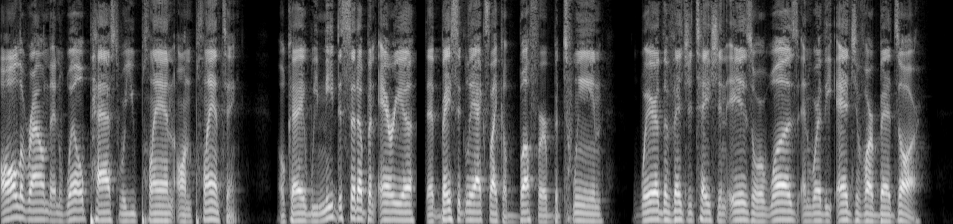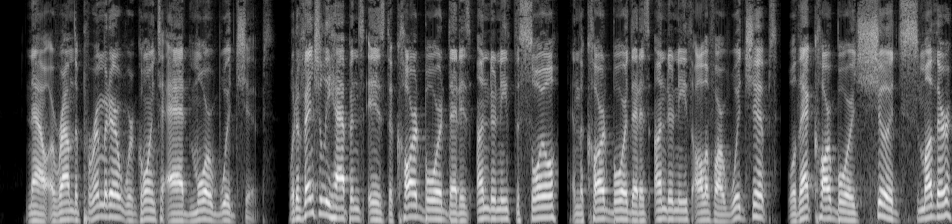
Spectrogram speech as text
all around and well past where you plan on planting. Okay. We need to set up an area that basically acts like a buffer between where the vegetation is or was and where the edge of our beds are. Now, around the perimeter, we're going to add more wood chips. What eventually happens is the cardboard that is underneath the soil and the cardboard that is underneath all of our wood chips, well, that cardboard should smother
